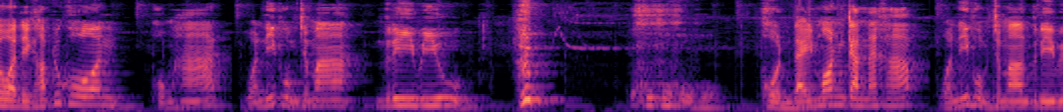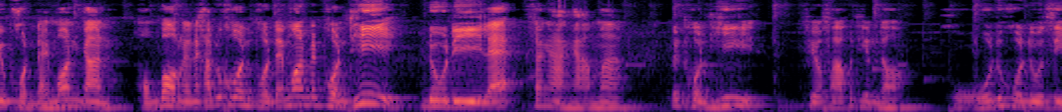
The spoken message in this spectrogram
สวัสดีครับทุกคน ผมฮาร์ดวันนี้ผมจะมารีวิวฮึบโอ้โหผลไดมอนด์กันนะครับ วันนี้ผมจะมารีวิวผลไดมอนด์กัน ผมบอกเลยนะครับทุกคนผลไดมอนด์เป็นผลที่ดูดีและสง่างามมาก เป็นผลที่เฟี้ยวฟ้าวกระเทียมดอกโหทุกคนดูสิ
